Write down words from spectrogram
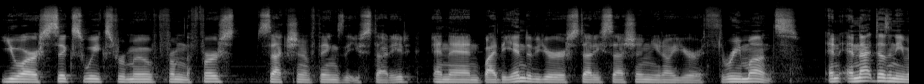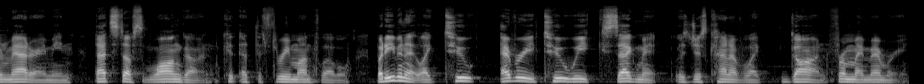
you are six weeks removed from the first section of things that you studied. And then by the end of your study session, you know, you're three months. And, and that doesn't even matter. I mean, that stuff's long gone at the three month level. But even at like two, every two week segment was just kind of like gone from my memory.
